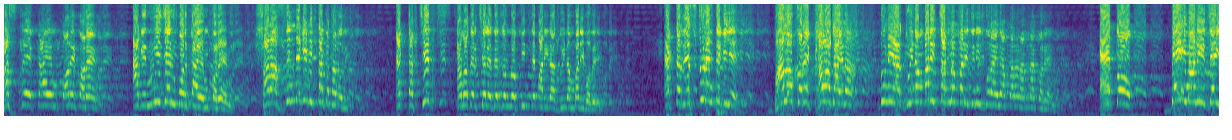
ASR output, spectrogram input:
রাষ্ট্রে কায়েম পরে করেন, আগে নিজের উপর কায়েম করেন। সারা জিন্দগি মিথ্যা কথা বলি। একটা চিপস আমাদের ছেলেদের জন্য কিনতে পারি না, দুই নাম্বারই বলে। একটা রেস্টুরেন্টে গিয়ে ভালো করে খাওয়া যায় না, দুনিয়ার দুই নাম্বারই, চার নাম্বারই জিনিসগুলো এনে আপনারা রান্না করেন। এত বেঈমানি যেই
